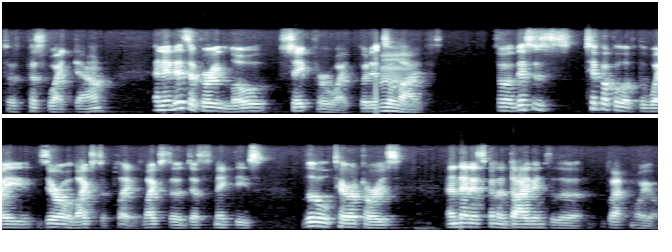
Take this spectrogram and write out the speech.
to push white down. And it is a very low shape for white, but it's mm. alive. So this is typical of the way Zero likes to play. It likes to just make these little territories, and then it's going to dive into the black moyo.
